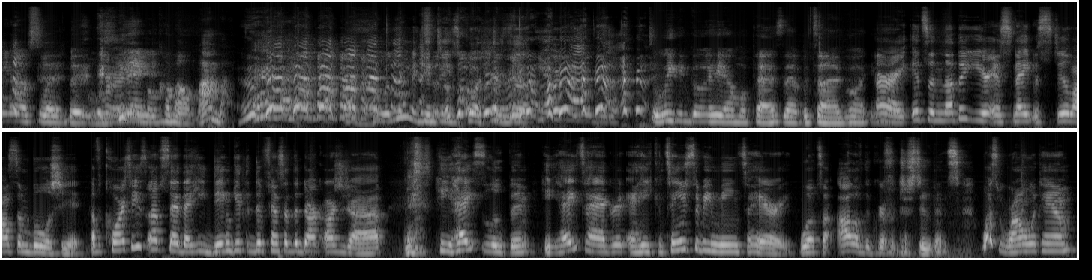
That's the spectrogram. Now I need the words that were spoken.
Ain't no sweat, but it ain't gonna come out my mouth. well, let me get these questions up. So we can go ahead. I'm gonna pass that baton. Go ahead. All right, it's another year and Snape is still on some bullshit. Of course, he's upset that he didn't get the Defense of the Dark Arts job. he hates Lupin, he hates Hagrid, and he continues to be mean to Harry. Well, to all of the Gryffindor students. What's wrong with him?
